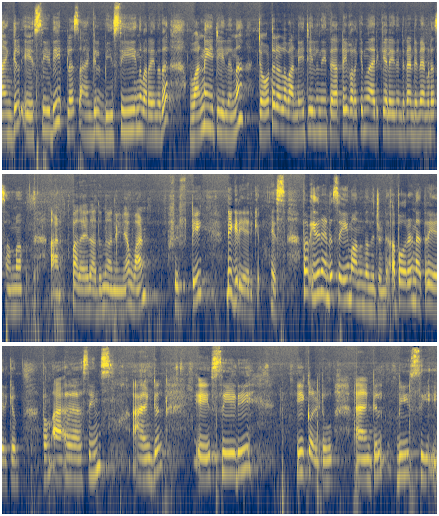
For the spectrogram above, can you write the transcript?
Angle A C D plus angle B C എന്ന് പറയുന്നത് വൺ എയ്റ്റിയിൽ നിന്ന് ടോട്ടലുള്ള വൺ എയ്റ്റിയിൽ നിന്ന് ഈ തേർട്ടി കുറയ്ക്കുന്നതായിരിക്കും അല്ലേ? ഇതിന്റെ രണ്ടിന്റെയും കൂടെ സമ്മ ആണ്. അപ്പോൾ അതായത് അതെന്ന് പറഞ്ഞു കഴിഞ്ഞാൽ വൺ ഫിഫ്റ്റി ഡിഗ്രി ആയിരിക്കും. യെസ് അപ്പം ഇത് രണ്ട് സെയിം ആണെന്ന് തന്നിട്ടുണ്ട്. അപ്പോൾ ഒരെണ്ണം എത്രയായിരിക്കും? അപ്പം since angle A C D equal to angle B C E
